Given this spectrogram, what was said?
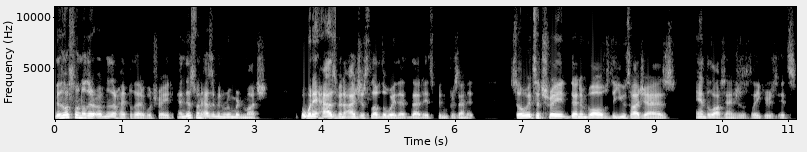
There's also another another hypothetical trade, and this one hasn't been rumored much, but when it has been, I just love the way that that it's been presented. So it's a trade that involves the Utah Jazz and the Los Angeles Lakers. It's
